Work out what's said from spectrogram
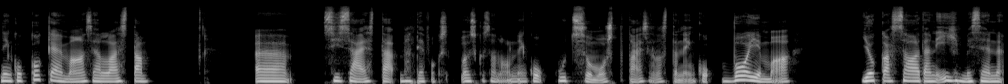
niin kuin kokemaan sellaista öö, sisäistä, mä en tiedä voisiko sanoa niin kuin kutsumusta tai sellaista niin kuin voimaa, joka saa tämän ihmisen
